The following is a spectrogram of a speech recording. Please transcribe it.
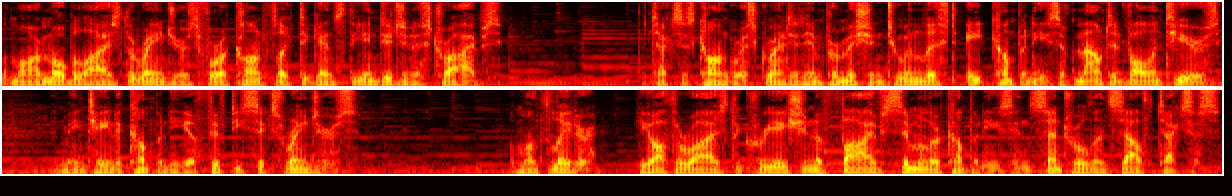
Lamar mobilized the Rangers for a conflict against the indigenous tribes. The Texas Congress granted him permission to enlist eight companies of mounted volunteers and maintain a company of 56 Rangers. A month later, he authorized the creation of five similar companies in Central and South Texas.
